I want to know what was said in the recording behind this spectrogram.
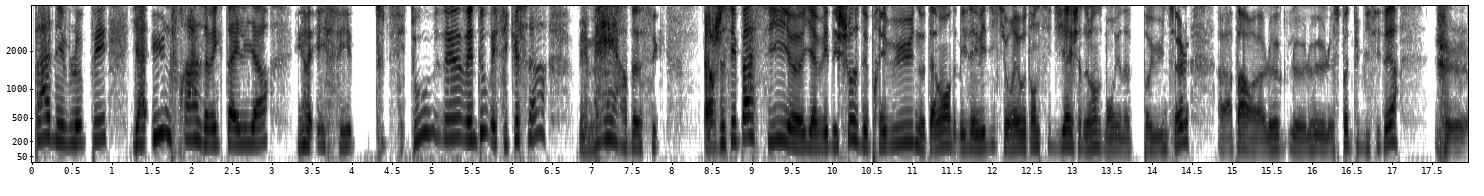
pas développé. Il y a une phrase avec Taelia et c'est c'est tout, c'est tout, et c'est que ça. Mais merde, c'est... Alors je sais pas si euh, il y avait des choses de prévues, notamment, ils avaient dit qu'il y aurait autant de CGI et Shadowlands, bon il n'y en a pas eu une seule, euh, à part euh, le, spot publicitaire. Je...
